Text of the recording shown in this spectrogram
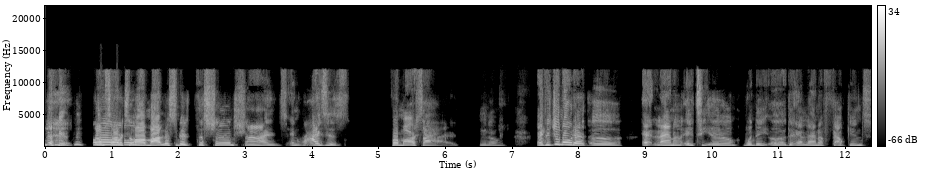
I'm sorry to all my listeners. The sun shines and rises from our side, you know. And did you know that uh Atlanta ATL when they uh the Atlanta Falcons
